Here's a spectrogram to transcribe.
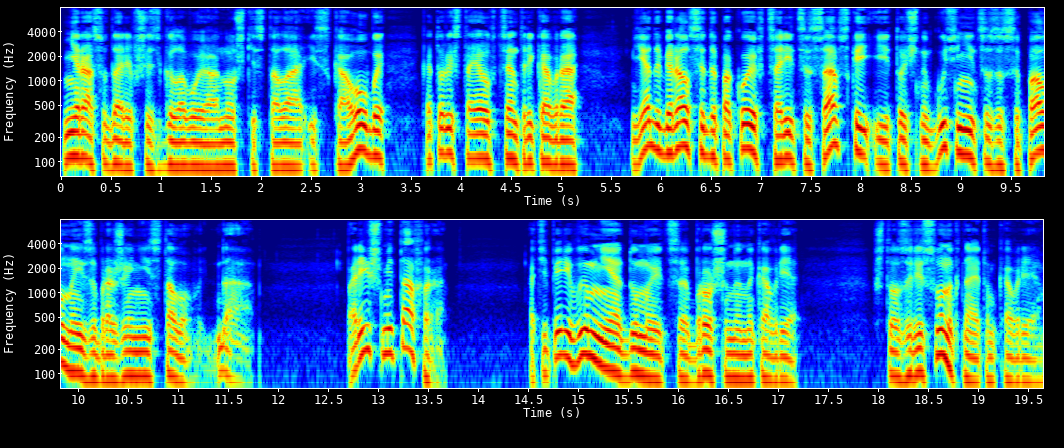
не раз ударившись головой о ножки стола из каобы, который стоял в центре ковра, я добирался до покоев царицы Савской и точно гусеница засыпал на изображении столовой. Да, Париж — метафора. А теперь и вы мне, думается, брошены на ковре. Что за рисунок на этом ковре?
